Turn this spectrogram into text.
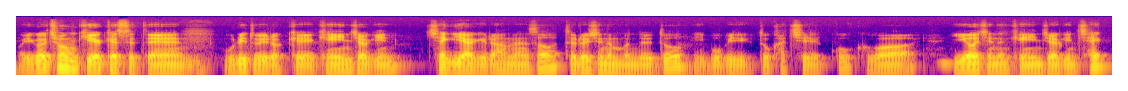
뭐 이걸 처음 기획했을 땐 우리도 이렇게 개인적인 책 이야기를 하면서 들으시는 분들도 이 모비딕도 같이 읽고 그거 이어지는 개인적인 책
